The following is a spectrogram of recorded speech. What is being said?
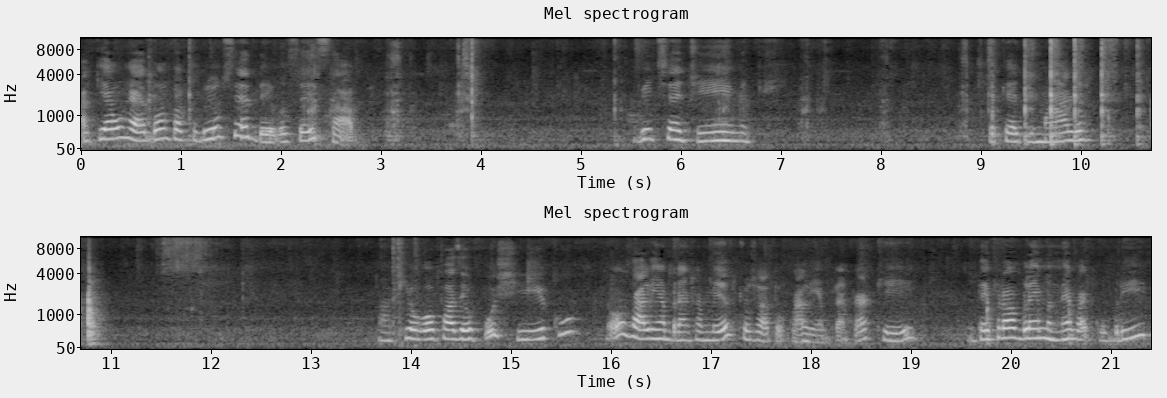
aqui é um redondo para cobrir um CD, vocês sabem. 20 centímetros. Esse aqui é de malha. Aqui eu vou fazer o puxico. Vou usar a linha branca mesmo, que eu já tô com a linha branca aqui. Não tem problema, né? Vai cobrir.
